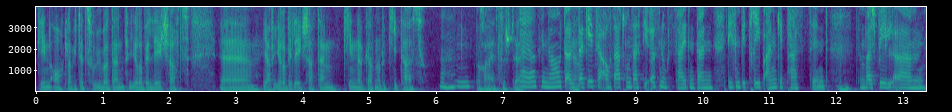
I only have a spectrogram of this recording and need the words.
gehen auch, glaube ich, dazu über, dann für ihre Belegschafts, äh, ja, für ihre Belegschaft dann Kindergärten oder Kitas mhm. bereitzustellen. Ja, ja genau. Da, ja. da geht es ja auch darum, dass die Öffnungszeiten dann diesem Betrieb angepasst sind. Mhm. Zum Beispiel ähm,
